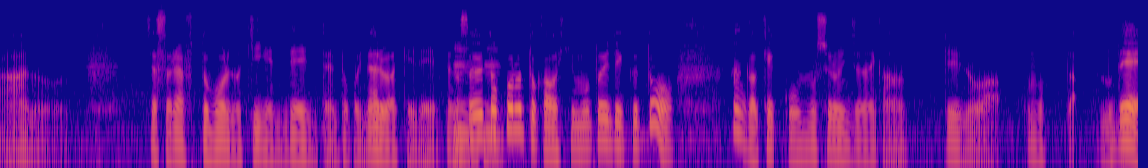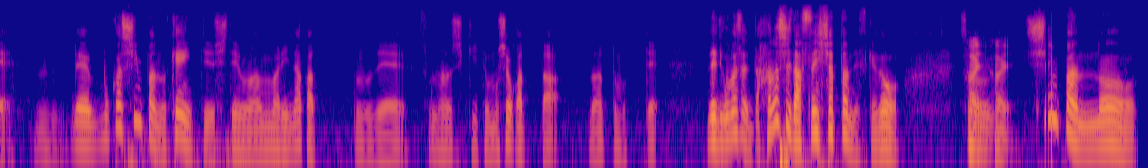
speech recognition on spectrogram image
あのじゃあそれはフットボールの起源でみたいなとこになるわけでなんかそういうところとかを紐解いていくと、なんか結構面白いんじゃないかなっていうのは思った。ので,、うん、で僕は審判の権威っていう視点はあんまりなかったのでその話聞いて面白かったなと思って。でごめんなさい。話脱線しちゃったんですけどそのはいはい。審判の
